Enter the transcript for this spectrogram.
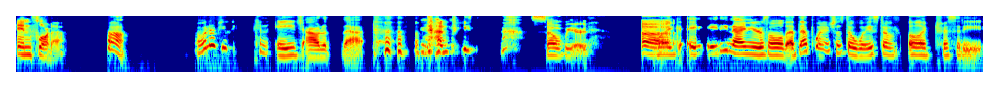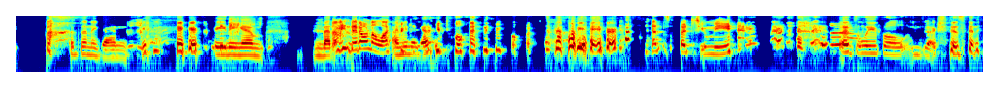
in Florida. Huh. I wonder if you can age out of that. That'd be so weird. Uh, Like 89 years old. At that point, it's just a waste of electricity But then again, you're feeding him I mean, they don't I mean, electrocute I guess people anymore. oh yeah, you're That's what you mean. that's lethal injection, isn't it?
